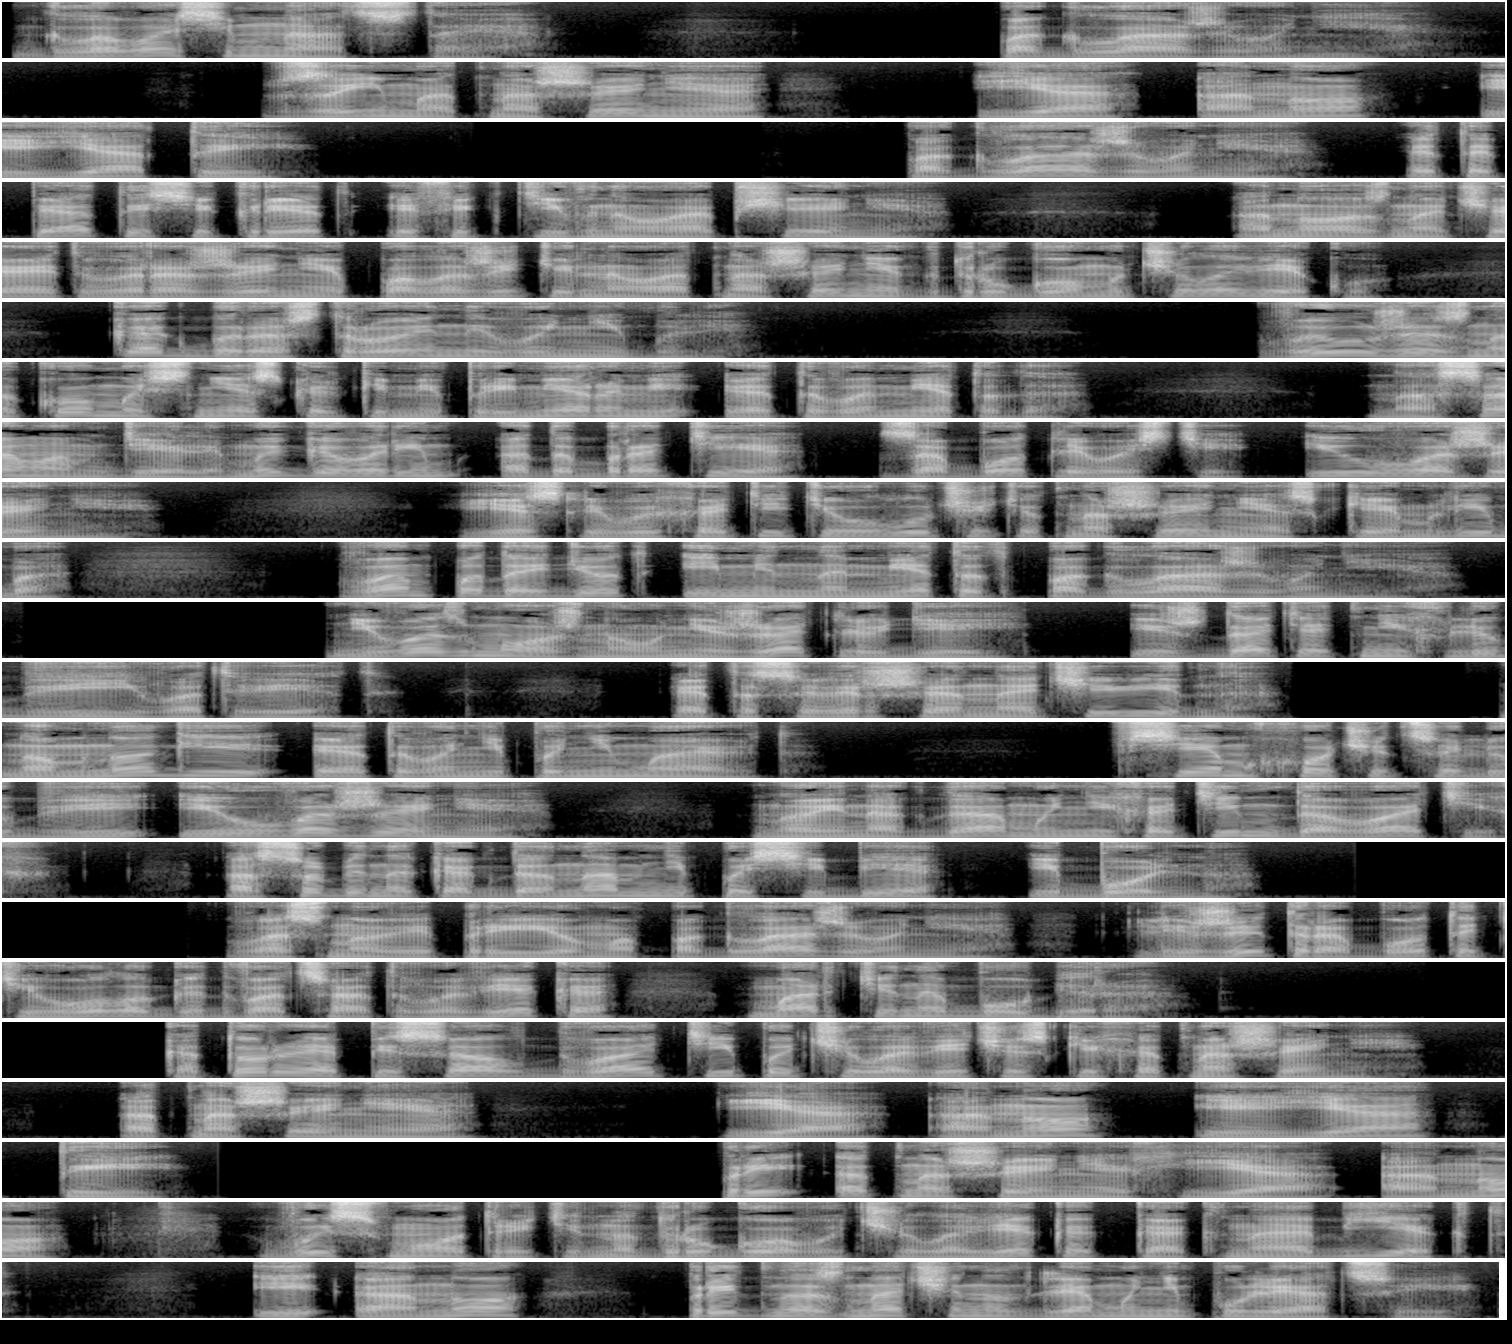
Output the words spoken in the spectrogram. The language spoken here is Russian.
Глава 17. Поглаживание. Взаимоотношения «я», «оно» и «я», «ты». Поглаживание — это пятый секрет эффективного общения. Оно означает выражение положительного отношения к другому человеку, как бы расстроены вы ни были. Вы уже знакомы с несколькими примерами этого метода. На самом деле мы говорим о доброте, заботливости и уважении. Если вы хотите улучшить отношения с кем-либо, вам подойдет именно метод поглаживания. Невозможно унижать людей и ждать от них любви в ответ. Это совершенно очевидно. Но многие этого не понимают. Всем хочется любви и уважения, но иногда мы не хотим давать их, особенно когда нам не по себе и больно. В основе приема поглаживания лежит работа теолога XX века Мартина Бубера, который описал два типа человеческих отношений. Отношения «я-оно» и «я-ты». При отношениях «я-оно» вы смотрите на другого человека как на объект, и оно предназначено для манипуляции.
